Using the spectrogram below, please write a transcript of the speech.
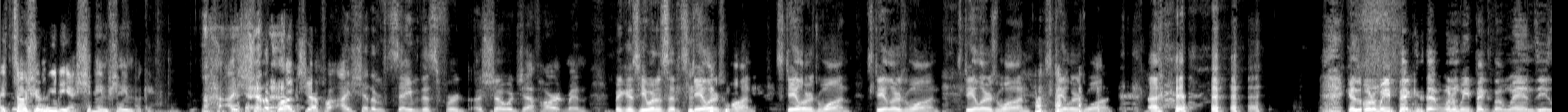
it's social media. Shame, shame. Okay. I should have brought Jeff. I should have saved this for a show with Jeff Hartman because he would have said Steelers won, Steelers won, Steelers won, Steelers won, Steelers won. Because when we pick the, when we pick the wins, he's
